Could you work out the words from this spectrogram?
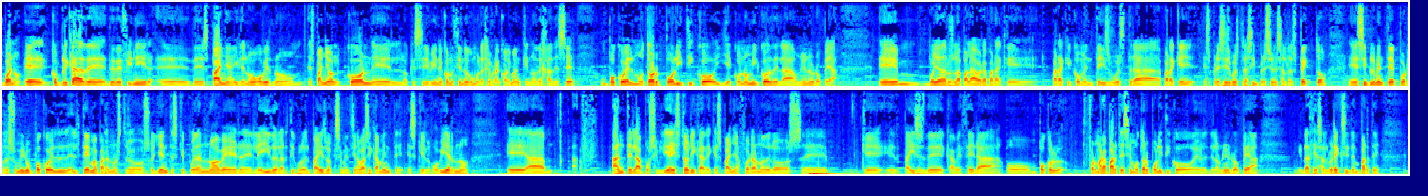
bueno, eh, complicada de, de definir eh, de España y del nuevo gobierno español con el- lo que se viene conociendo como el eje franco-alemán, que no deja de ser un poco el motor político y económico de la Unión Europea. Eh, voy a daros la palabra para que para que comentéis vuestra para que expreséis vuestras impresiones al respecto. Eh, simplemente por resumir un poco el, tema para nuestros oyentes que puedan no haber eh, leído el artículo del país lo que se menciona básicamente es que el gobierno eh, ha- ante la posibilidad histórica de que España fuera uno de los que países de cabecera o un poco formara parte de ese motor político de la Unión Europea, gracias al Brexit en parte,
